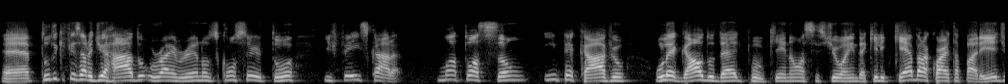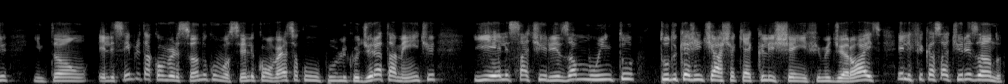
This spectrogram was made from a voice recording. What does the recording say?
É, tudo que fizeram de errado, o Ryan Reynolds consertou e fez, cara, uma atuação impecável. O legal do Deadpool, quem não assistiu ainda, é que ele quebra a quarta parede, então ele sempre está conversando com você, ele conversa com o público diretamente e ele satiriza muito tudo que a gente acha que é clichê em filme de heróis, ele fica satirizando,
